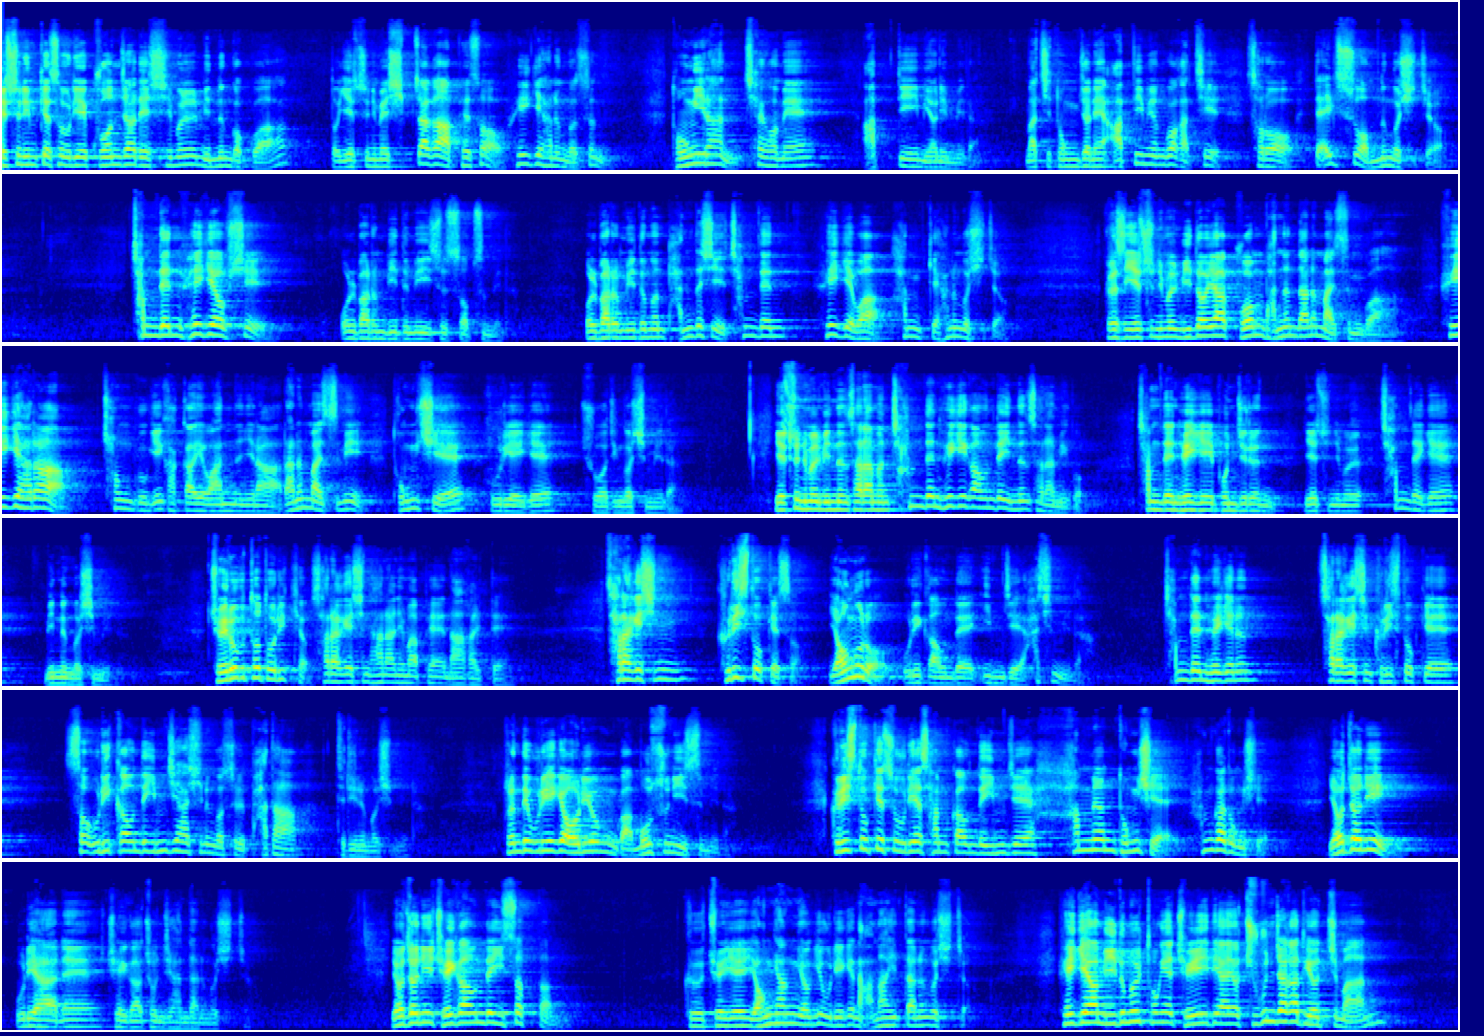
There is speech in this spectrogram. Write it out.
예수님께서 우리의 구원자 되심을 믿는 것과 또 예수님의 십자가 앞에서 회개하는 것은 동일한 체험의 앞뒤면입니다. 마치 동전의 앞뒤면과 같이 서로 뗄 수 없는 것이죠. 참된 회개 없이 올바른 믿음이 있을 수 없습니다. 올바른 믿음은 반드시 참된 회개와 함께 하는 것이죠. 그래서 예수님을 믿어야 구원받는다는 말씀과 회개하라 천국이 가까이 왔느니라라는 말씀이 동시에 우리에게 주어진 것입니다. 예수님을 믿는 사람은 참된 회개 가운데 있는 사람이고 참된 회개의 본질은 예수님을 참되게 믿는 것입니다. 죄로부터 돌이켜 살아계신 하나님 앞에 나아갈 때 살아계신 그리스도께서 영으로 우리 가운데 임재하십니다. 참된 회개는 살아계신 그리스도께 서 우리 가운데 임재하시는 것을 받아들이는 것입니다. 그런데 우리에게 어려움과 모순이 있습니다. 그리스도께서 우리의 삶 가운데 임재하면 동시에 함과 동시에 여전히 우리 안에 죄가 존재한다는 것이죠. 여전히 죄 가운데 있었던 그 죄의 영향력이 우리에게 남아 있다는 것이죠. 회개와 믿음을 통해 죄에 대하여 죽은 자가 되었지만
